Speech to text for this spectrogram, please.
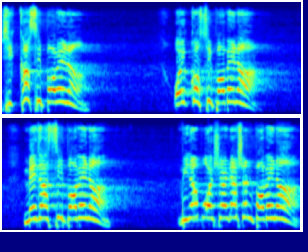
শিক্ষাশ্রী পাবে না। ঐক্যশ্রী পাবে না। মেধাশ্রী পাবে না। বিনা পয়সায় রেশন পাবে না।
